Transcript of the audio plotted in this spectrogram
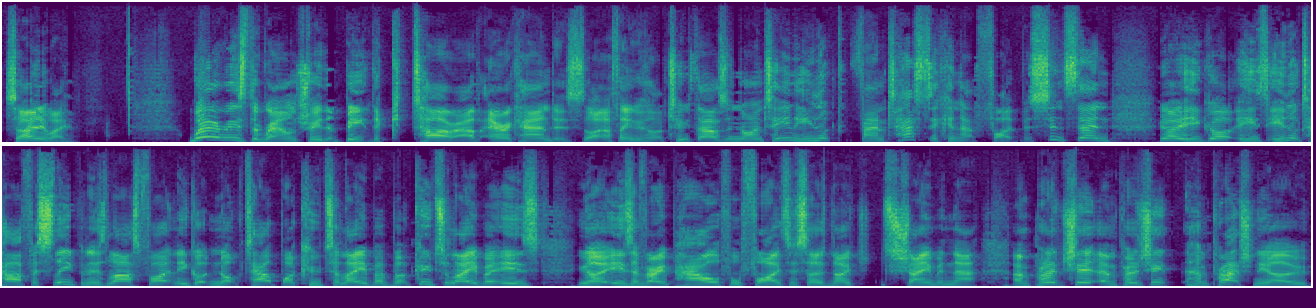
So anyway, where is the Rountree that beat the Qatar out of Eryk Anders? Like I think it was like 2019. He looked fantastic in that fight, but since then, you know, he got he's, he looked half asleep in his last fight and he got knocked out by Cutelaba. But Cutelaba is you know he's a very powerful fighter, so there's no shame in that. And Prachit and Prachnio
